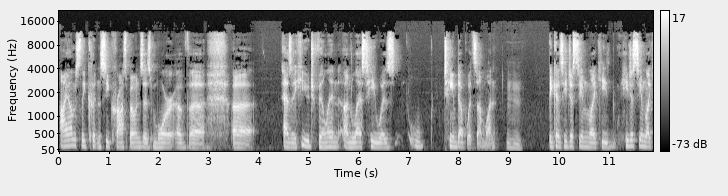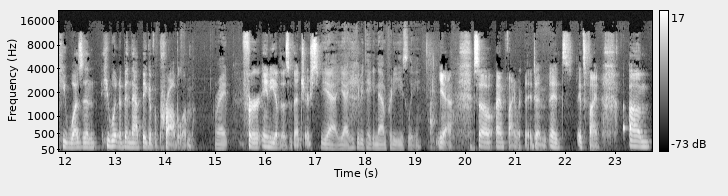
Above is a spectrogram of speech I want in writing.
I honestly couldn't see Crossbones as more of a uh, as a huge villain unless he was teamed up with someone. Because he just seemed like he he just seemed like he wasn't he wouldn't have been that big of a problem right. for any of those adventures. Yeah, yeah, he could be taken down pretty easily. Yeah, so I'm fine with it. It's it's fine. Um,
